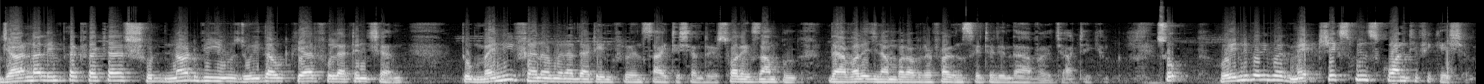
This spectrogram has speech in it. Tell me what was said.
Journal impact factor should not be used without careful attention to many phenomena that influence citation rates. For example, the average number of references cited in the average article. So, whenever you metrics means quantification.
